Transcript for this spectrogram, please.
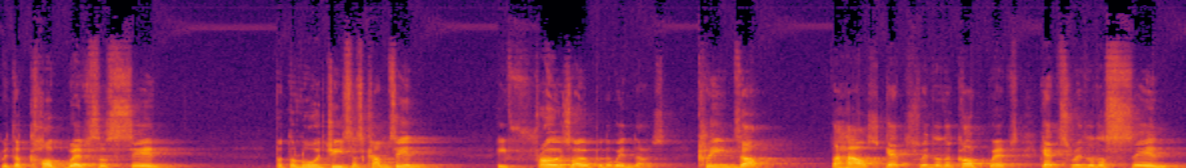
with the cobwebs of sin. But the Lord Jesus comes in. He throws open the windows, cleans up the house, gets rid of the cobwebs, gets rid of the sin.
